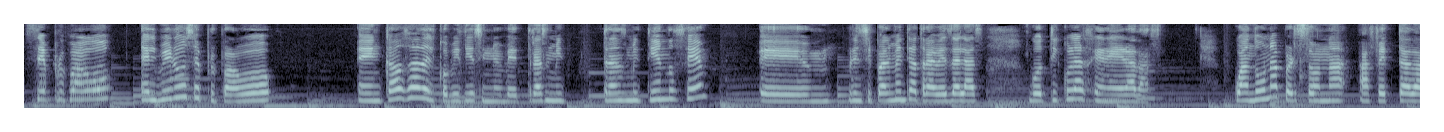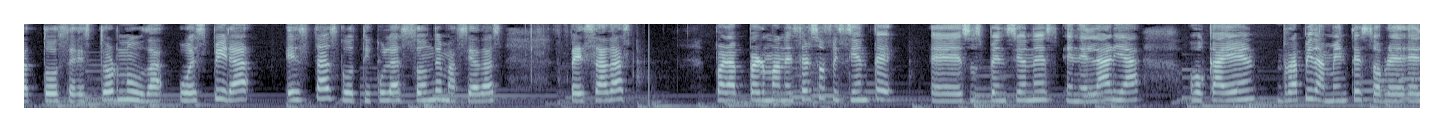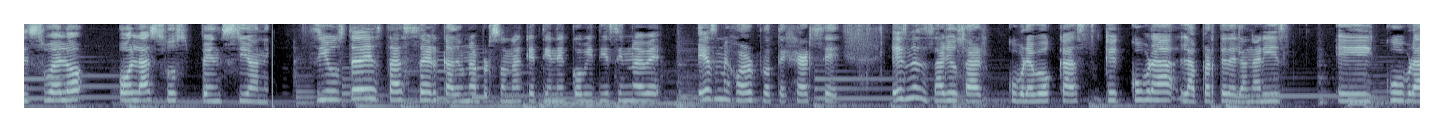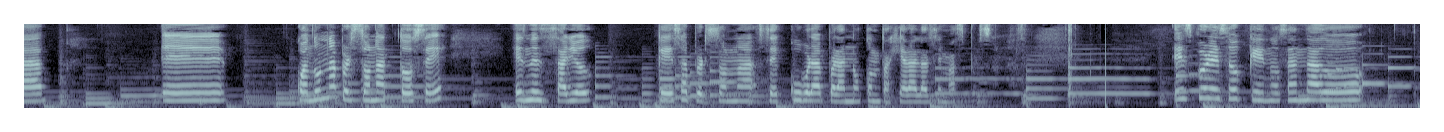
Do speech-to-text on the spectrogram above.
Se propagó el virus se propagó en causa del COVID-19, transmitiéndose em, principalmente a través de las gotículas generadas. Cuando una persona afectada tose, estornuda o expira, estas gotículas son demasiadas pesadas para permanecer suficiente eh, suspensiones en el área o caen rápidamente sobre el suelo o las suspensiones. Si usted está cerca de una persona que tiene COVID-19, es mejor protegerse. Es necesario usar cubrebocas que cubra la parte de la nariz y cubra... Eh, cuando una persona tose, es necesario que esa persona se cubra para no contagiar a las demás personas. Es por eso que nos han dado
